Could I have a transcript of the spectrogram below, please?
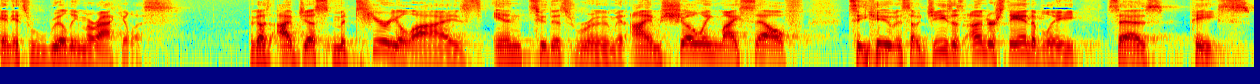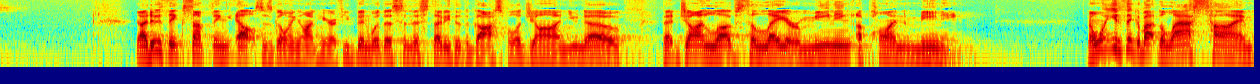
And it's really miraculous because I've just materialized into this room and I am showing myself to you. And so Jesus understandably says, Peace. Now, I do think something else is going on here. If you've been with us in this study through the Gospel of John, you know that John loves to layer meaning upon meaning. And I want you to think about the last time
